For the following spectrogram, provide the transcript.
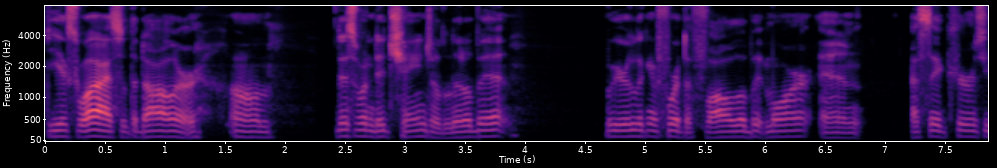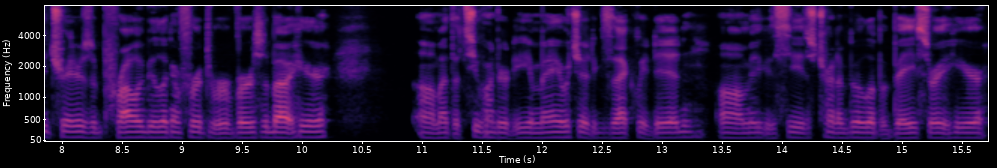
DXY, so the dollar. Um, this one did change a little bit. We were looking for it to fall a little bit more, and I said currency traders would probably be looking for it to reverse about here um, at the 200 EMA, which it exactly did. Um, you can see it's trying to build up a base right here.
